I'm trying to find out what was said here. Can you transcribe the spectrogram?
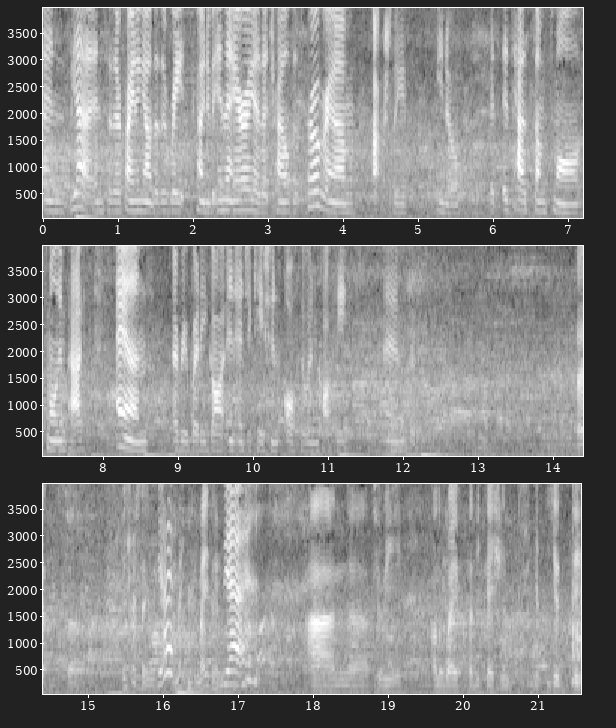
And yeah, and so they're finding out that the rates kind of in the area that trialed this program actually, you know, it, it's had some small small impact, and everybody got an education also in coffee. And so, That's uh, interesting. Yeah. It's amazing. yeah, And uh, to be on the way of education, you did.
